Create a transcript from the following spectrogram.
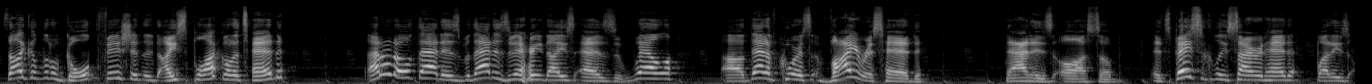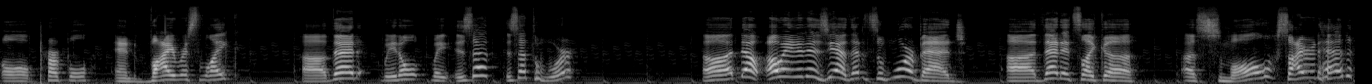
Is that like a little goldfish and an ice block on its head? I don't know what that is, but that is very nice as well. Uh, that, of course, Virus Head. That is awesome. It's basically Siren Head, but he's all purple and virus-like. Uh, then we don't, wait, is that, is that the war? Uh, no. Oh, wait, it is. Yeah, that is the war badge. Uh, then it's like a, a small siren head.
